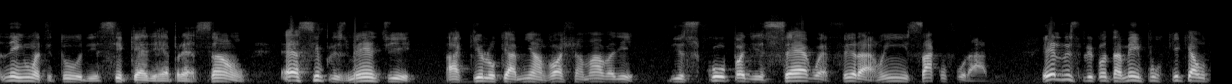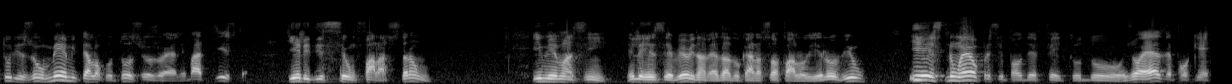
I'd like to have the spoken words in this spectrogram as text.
nenhuma atitude sequer de repressão, é simplesmente aquilo que a minha avó chamava de desculpa de cego é feira ruim, saco furado. Ele não explicou também por que, que autorizou o mesmo interlocutor, o senhor Joel Batista, que ele disse ser um falastrão, e mesmo assim ele recebeu, e na verdade o cara só falou e ele ouviu. E esse não é o principal defeito do Joésia, porque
